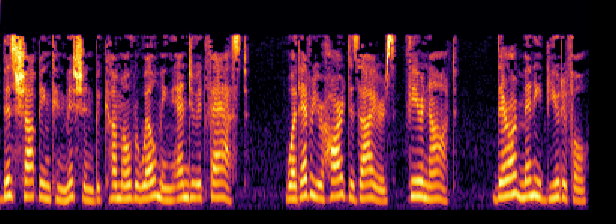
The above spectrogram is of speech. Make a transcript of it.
this shopping can mission become overwhelming and do it fast. Whatever your heart desires, fear not. There are many beautiful,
